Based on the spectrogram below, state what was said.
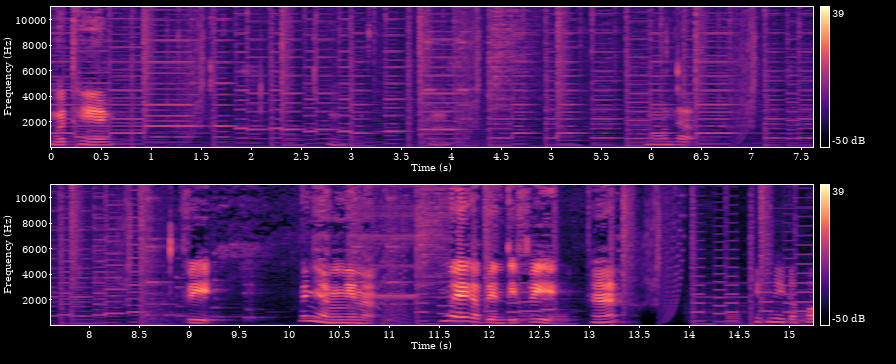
หมดแหงอือืมนอนแล้วฟีไม่ยังนี่น่ะ เมื่อยกับเป็นติฟีฮะคลิปนี้ก็พอ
